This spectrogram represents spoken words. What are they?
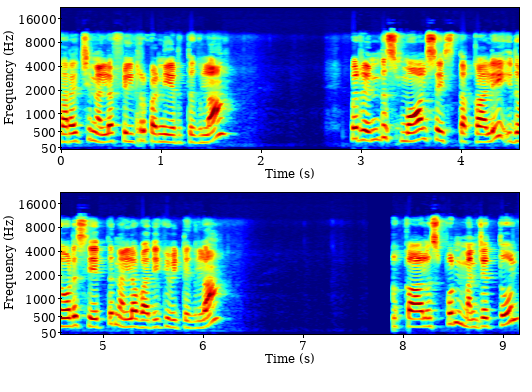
கரைச்சி நல்லா ஃபில்ட்ரு பண்ணி எடுத்துக்கலாம். இப்போ ரெண்டு ஸ்மால் சைஸ் தக்காளி இதோடு சேர்த்து நல்லா வதக்கி விட்டுக்கலாம். ஒரு கால் ஸ்பூன் மஞ்சத்தூள்.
